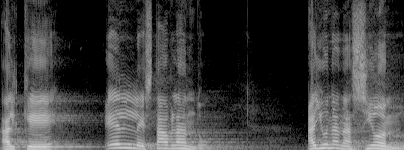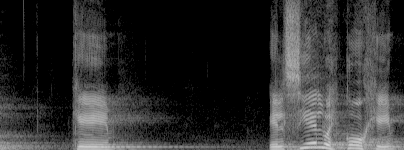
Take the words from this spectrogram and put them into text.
al que Él le está hablando. Hay una nación que el cielo escoge,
